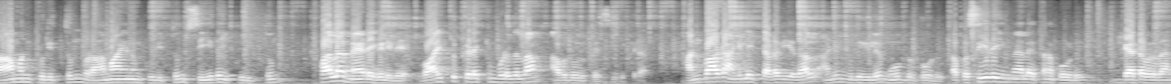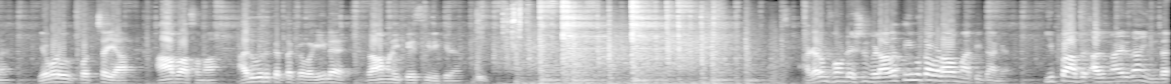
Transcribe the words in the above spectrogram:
ராமன் குறித்தும் ராமாயணம் குறித்தும் சீதை குறித்தும் பல மேடைகளிலே வாய்ப்பு கிடைக்கும் பொழுதெல்லாம் அவதூறு பேசியிருக்கிறார். அன்பாக அணிலை தடவியதால் அணில் முதுகிலே மூன்று கோடு. அப்போ சீதையின் மேலே எத்தனை கோடு? கேட்டவர் தானே. எவ்வளவு கொச்சையா ஆபாசமா அருவருக்கத்தக்க வகையில் ராமனை பேசியிருக்கிறார். அகரம் ஃபவுண்டேஷன் விழாவை திமுக விழாவை மாற்றிட்டாங்க இப்போ அது அது மாதிரி தான் இந்த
